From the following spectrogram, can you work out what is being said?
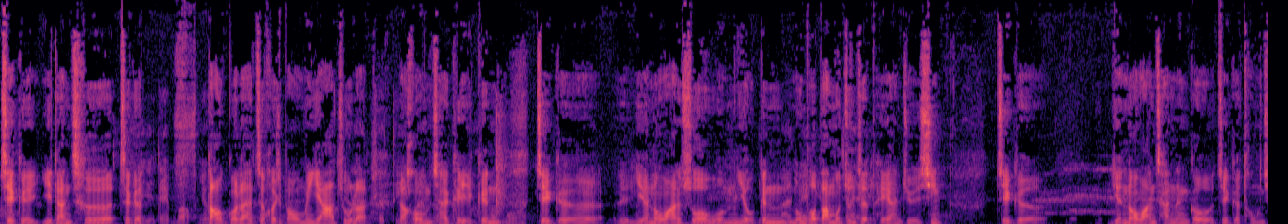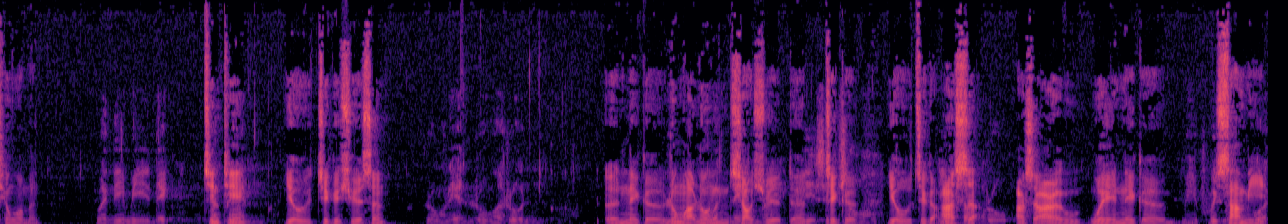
这个一旦车这个倒过来之后，就把我们压住了，然后我们才可以跟这个阎罗王说，我们有跟龙婆巴木尊者培养决心，这个阎罗王才能够这个同情我们。今天有这个学生，呃，那个荣尔伦小学的这个有这个二十二十二位那个沙弥。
